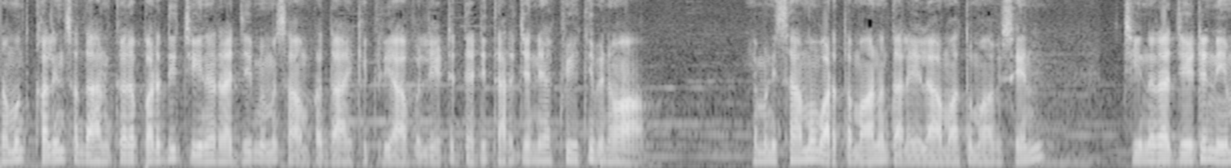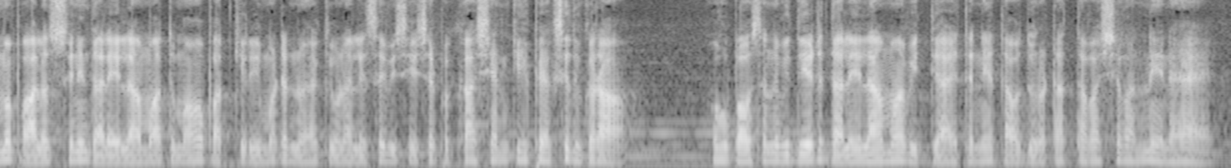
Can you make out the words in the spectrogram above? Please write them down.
නමුත් කලින් සඳහන් කර පරදි චීන රජය මෙම සාම්ප්‍රදායික ක්‍රියාවලයට දැඩි තර්ජනයක් වී තිබෙනවා. එම නිසාම වර්තමාන දලේලාමාතුමා විසෙන් චීන රජයට නියම පාලොස්වනි දලේලාමාතුමාව පත්කිරීමට නොහැකි වන ලෙස විශේෂ ප්‍රකාශයන් කිහිපයක් සිදු කරා. ඔහු පවසන විදියට දලේලාමා විද්‍යායතනය තවදුරටත් අවශ්‍ය වන්නේ නැහැ.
